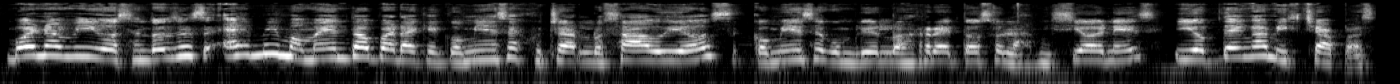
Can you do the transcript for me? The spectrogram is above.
Bueno amigos, entonces es mi momento para que comience a escuchar los audios, comience a cumplir los retos o las misiones y obtenga mis chapas.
